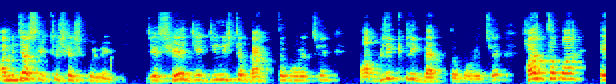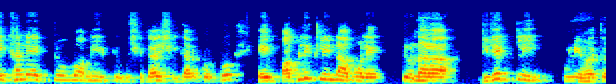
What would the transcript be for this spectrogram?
আমি জাস্ট একটু শেষ করে নেই যে সে যে জিনিসটা ব্যক্ত করেছে পাবলিকলি ব্যক্ত করেছে হয়তোবা এখানে একটু আমি একটু সেটাই স্বীকার করব এই পাবলিকলি না বলে ওনারা ডিরেক্টলি উনি হয়তো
